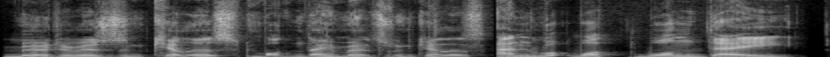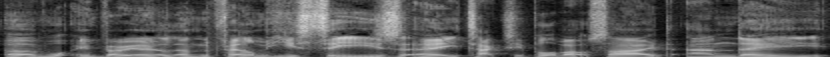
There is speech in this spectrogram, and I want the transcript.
murderers and killers, modern day murderers and killers. And what, what one day, uh, very early on the film, he sees a taxi pull up outside and a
